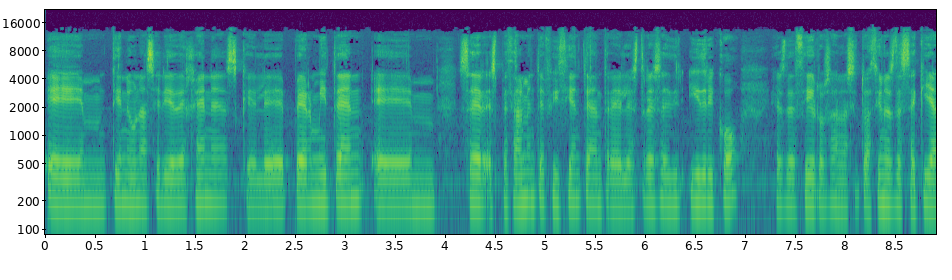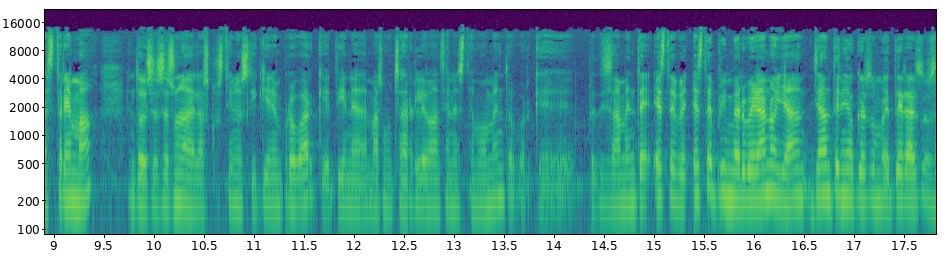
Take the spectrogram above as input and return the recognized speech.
em, tiene una serie de genes que le permiten em, ser especialmente eficiente entre el estrés hídrico, es decir, o sea, en las situaciones de sequía extrema. Entonces, esa es una de las cuestiones que quieren probar, que tiene además mucha relevancia en este momento, porque precisamente este, este primer verano ya, ya han tenido que someter a esos,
